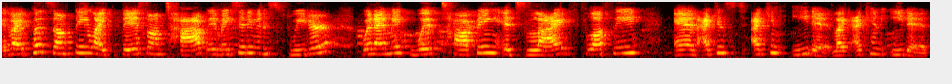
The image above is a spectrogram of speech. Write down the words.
If I put something like this on top, it makes it even sweeter. When I make whipped topping, it's light, fluffy, and I can I can eat it. Like I can eat it.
